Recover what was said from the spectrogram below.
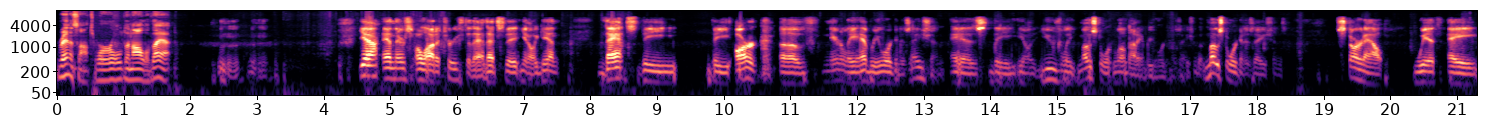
Renaissance world and all of that. Mm-hmm, mm-hmm. Yeah, and there's a lot of truth to that. That's the you know again, that's the the arc of nearly every organization as the you know usually most or well not every organization but most organizations start out with a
